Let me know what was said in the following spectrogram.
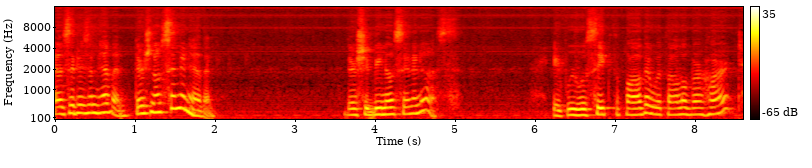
as it is in heaven. There's no sin in heaven. There should be no sin in us. If we will seek the Father with all of our heart,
